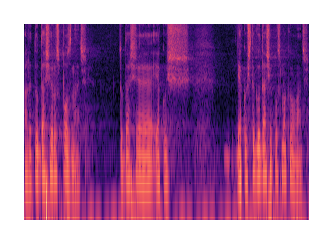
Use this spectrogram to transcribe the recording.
ale to da się rozpoznać. To da się jakoś, jakoś tego da się posmakować.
